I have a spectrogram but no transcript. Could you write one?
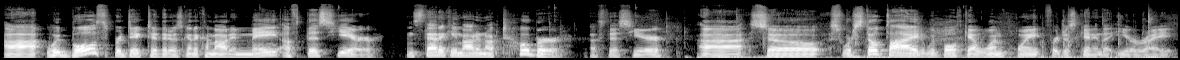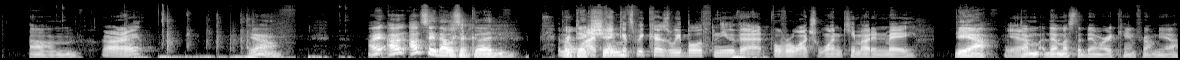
Uh, we both predicted that it was going to come out in May of this year. Instead, it came out in October of this year. Uh, so, so we're still tied. We both get one point for just getting the year right. Um, all right, yeah, I, I I'd say that was a good prediction. I think it's because we both knew that Overwatch One came out in May. Yeah, Yeah. That, that must have been where it came from. Yeah.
